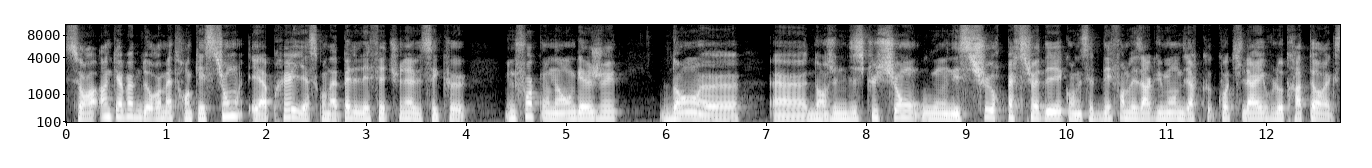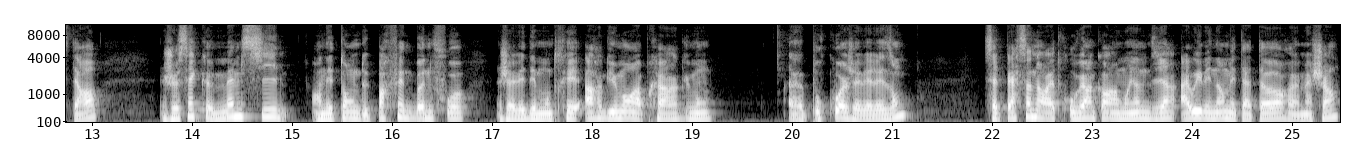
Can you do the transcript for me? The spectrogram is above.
sera incapable de remettre en question. Et après, il y a ce qu'on appelle l'effet tunnel. C'est que une fois qu'on est engagé dans, euh, euh, dans une discussion où on est sûr, persuadé, qu'on essaie de défendre les arguments, de dire que quoi qu'il arrive, l'autre a tort, etc., je sais que même si, en étant de parfaite bonne foi, j'avais démontré argument après argument pourquoi j'avais raison, cette personne aurait trouvé encore un moyen de dire Ah oui, mais non, mais t'as tort, euh, machin,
